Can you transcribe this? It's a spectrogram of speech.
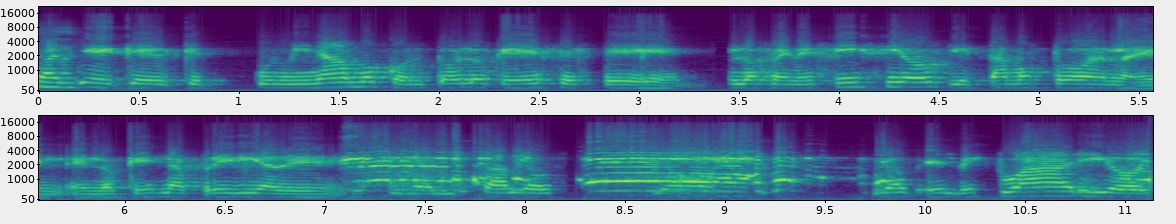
ya que, que, culminamos con todo lo que es este los beneficios y estamos todos en, lo que es la previa de finalizar los, el vestuario y,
